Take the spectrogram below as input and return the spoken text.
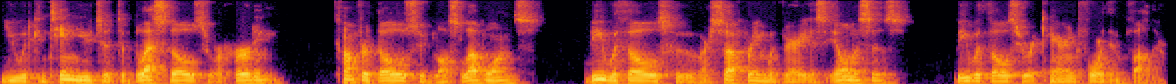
you would continue to, to bless those who are hurting, comfort those who've lost loved ones, be with those who are suffering with various illnesses, be with those who are caring for them, Father.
